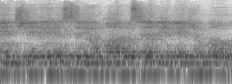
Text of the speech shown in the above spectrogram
من شير السر يقال سلم جنبه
